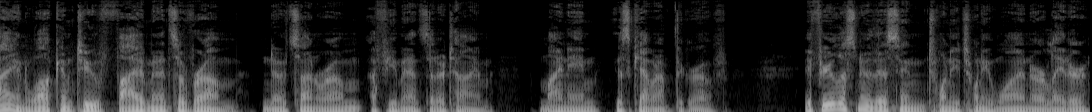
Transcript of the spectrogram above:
Hi, and welcome to Five Minutes of Rum, Notes on Rum, a few minutes at a time. My name is Kevin Upthegrove. If you're listening to this in 2021 or later,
